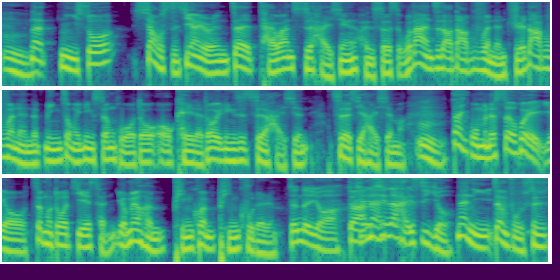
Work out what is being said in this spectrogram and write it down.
嗯，那你说。笑死！竟然有人在台湾吃海鲜很奢侈。我当然知道，大部分人、绝大部分人的民众一定生活都 OK 的，都一定是吃的海鲜，吃得起海鲜嘛。嗯。但我们的社会有这么多阶层，有没有很贫困、贫苦的人？真的有啊。对啊，那现在还是有。那你政府是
